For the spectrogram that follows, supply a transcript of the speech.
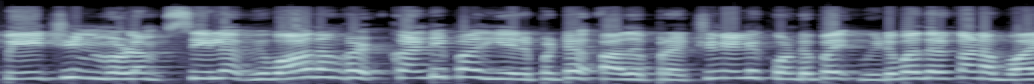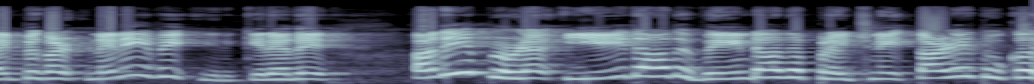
பேச்சின் மூலம் சில விவாதங்கள் கண்டிப்பா ஏற்பட்டு அது பிரச்சனையில கொண்டு போய் விடுவதற்கான வாய்ப்புகள் நிறையவே இருக்கிறது. அதே போல ஏதாவது வேண்டாத பிரச்சனை தலை தூக்க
